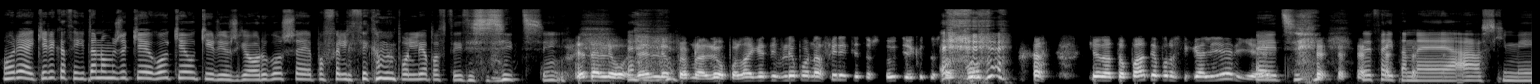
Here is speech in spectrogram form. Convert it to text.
Ωραία κύριε καθηγητά νομίζω και εγώ και ο κύριος Γιώργος ε, επωφεληθήκαμε πολύ από αυτή τη συζήτηση. Δεν τα λέω, δεν λέω, πρέπει να λέω πολλά γιατί βλέπω να αφήνετε το στούντιο και το σταθμό και να το πάτε προς την καλλιέργεια. Έτσι, δεν θα ήταν άσχημη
